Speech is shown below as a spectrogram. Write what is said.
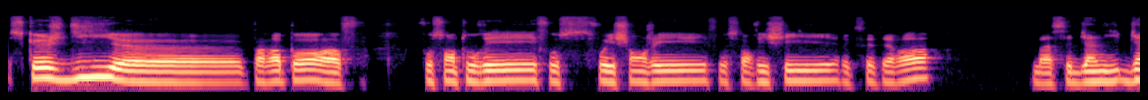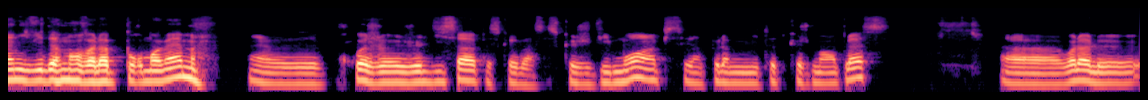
ce que je dis euh, par rapport à faut s'entourer, faut, faut échanger, faut s'enrichir, etc. bah, c'est bien, bien évidemment valable pour moi-même. Euh, pourquoi je, le dis ça? Parce que bah, c'est ce que je vis moi, hein, puis c'est un peu la même méthode que je mets en place. Voilà, le...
